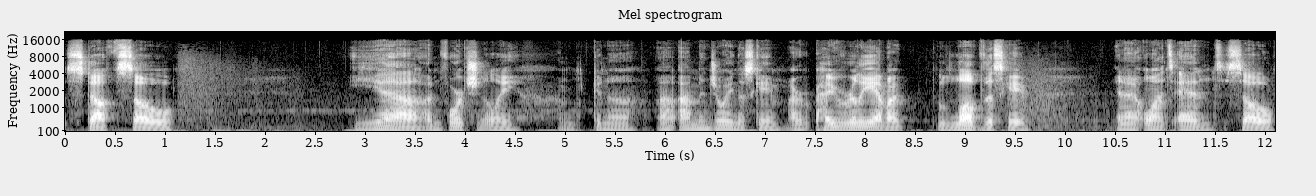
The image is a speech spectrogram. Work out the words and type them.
stuff, so yeah, unfortunately, I'm gonna. I, I'm enjoying this game. I, I really am. I love this game, and I don't want it to end. So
